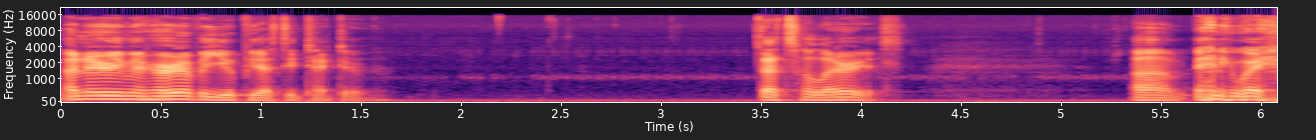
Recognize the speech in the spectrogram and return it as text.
I never even heard of a UPS detective. That's hilarious. Um, anyway,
